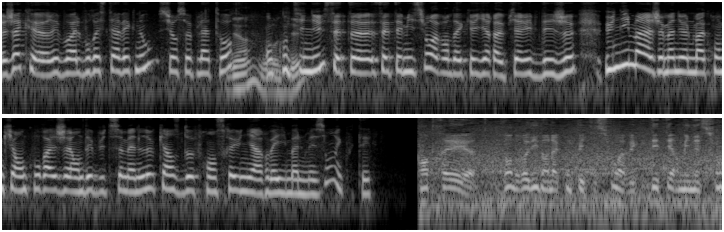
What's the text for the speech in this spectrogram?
Jacques Rivoal, vous restez avec nous sur ce plateau? Bien, On continue cette, euh, cette émission avant d'accueillir Pierre-Yves Desjeux. Une image, Emmanuel Macron qui encourageait en début de semaine le 15 de France réuni à Rueil-Malmaison. Écoutez. Rentrez vendredi dans la compétition avec détermination.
